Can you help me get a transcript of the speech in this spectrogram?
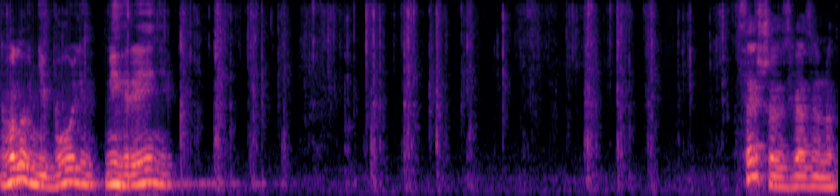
головні болі, мігрені. Все, що зв'язано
